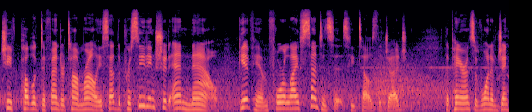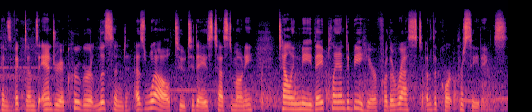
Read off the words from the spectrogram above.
Chief Public Defender Tom Riley said the proceedings should end now. Give him four life sentences, he tells the judge. The parents of one of Jenkins' victims, Andrea Kruger, listened as well to today's testimony, telling me they plan to be here for the rest of the court proceedings.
